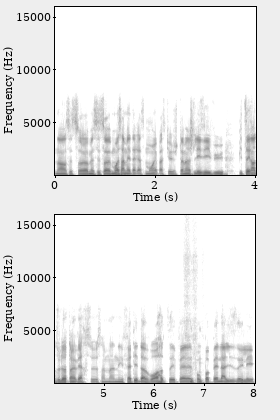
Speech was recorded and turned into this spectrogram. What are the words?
Non, c'est ça, mais c'est ça. Moi, ça m'intéresse moins parce que justement, je les ai vus. Puis, tu sais, rendu là, c'est un versus à un moment donné. Fais tes devoirs, tu sais. Faut pas pénaliser les,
